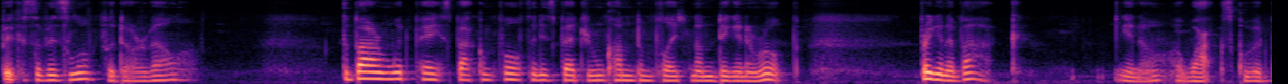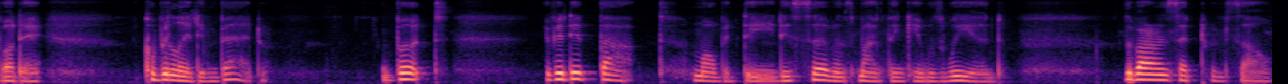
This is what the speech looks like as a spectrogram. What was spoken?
because of his love for Dorabella. The Baron would pace back and forth in his bedroom contemplating on digging her up, bringing her back. You know, a wax covered body could be laid in bed. But if he did that morbid deed, his servants might think he was weird. The Baron said to himself,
